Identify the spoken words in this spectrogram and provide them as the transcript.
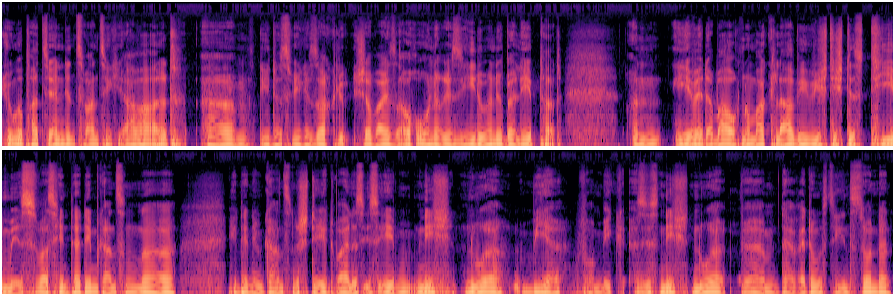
junge Patientin, 20 Jahre alt, ähm, die das wie gesagt glücklicherweise auch ohne Residuen überlebt hat, und hier wird aber auch nochmal klar, wie wichtig das Team ist, was hinter dem Ganzen, äh, hinter dem Ganzen steht. Weil es ist eben nicht nur wir vom MIG, es ist nicht nur ähm, der Rettungsdienst, sondern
